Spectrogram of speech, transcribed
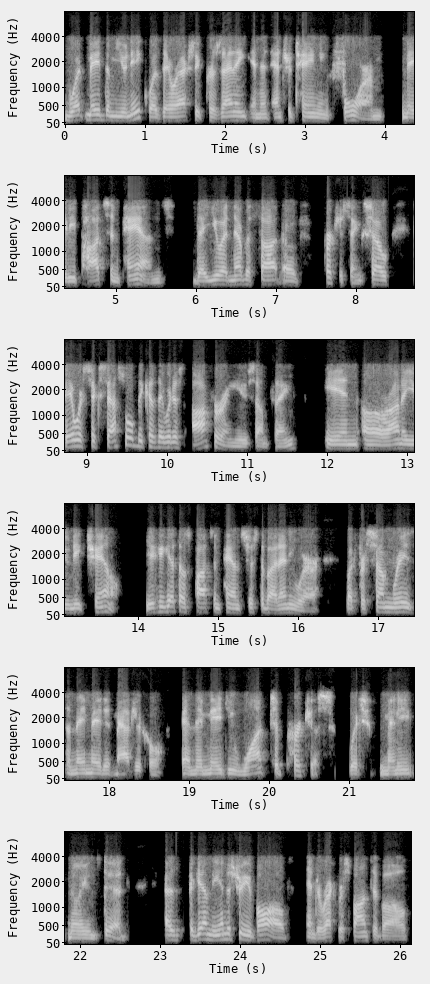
What made them unique was they were actually presenting in an entertaining form, maybe pots and pans that you had never thought of purchasing. So they were successful because they were just offering you something in or on a unique channel. You could get those pots and pans just about anywhere, but for some reason they made it magical and they made you want to purchase, which many millions did. As again, the industry evolved and direct response evolved,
